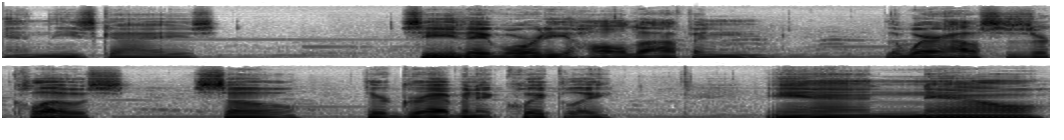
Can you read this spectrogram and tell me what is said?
And these guys, see, they've already hauled off and the warehouses are close. So they're grabbing it quickly. And now,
